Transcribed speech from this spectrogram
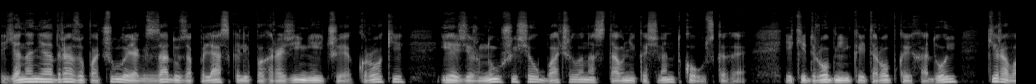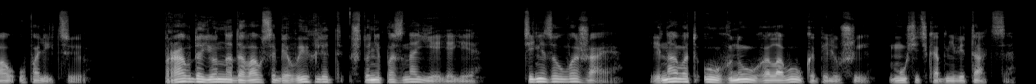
Яна не адразу пачула як ззаду запляскалі па гразі нейчыя крокі і азірнуўшыся ўбачыла настаўніка свянткоўскага які дробненькай таропкай хадой кіраваў у паліцыю. Праўда ён надаваў сабе выгляд што не пазнае яе ці не заўважае і нават угнуў галаву капелюшы мусіць каб не вітацца.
